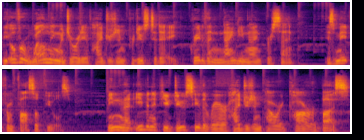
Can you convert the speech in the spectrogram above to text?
The overwhelming majority of hydrogen produced today, greater than 99%, is made from fossil fuels, meaning that even if you do see the rare hydrogen powered car or bus,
